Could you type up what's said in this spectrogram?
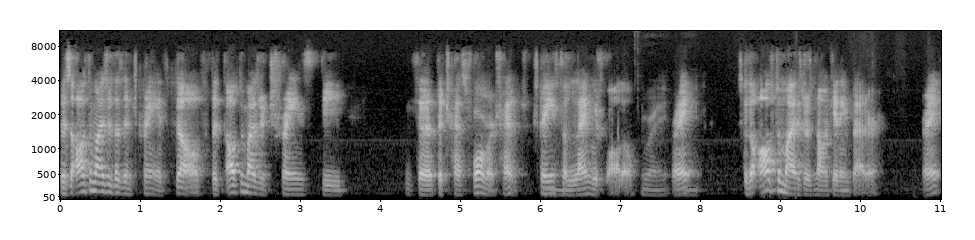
This optimizer doesn't train itself. The optimizer trains the the the transformer, tra- trains the language model. Right. Right. So the optimizer is not getting better, right?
